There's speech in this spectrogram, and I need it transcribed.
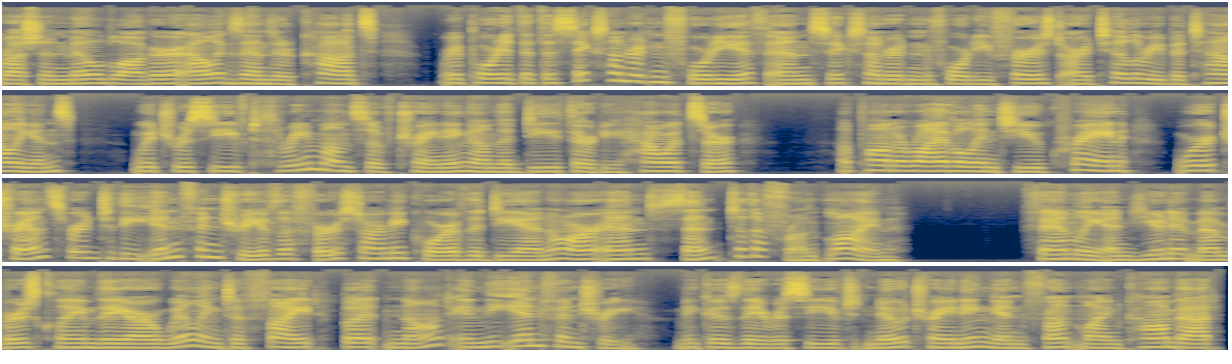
Russian mill blogger Alexander Kots reported that the 640th and 641st Artillery Battalions, which received three months of training on the D 30 howitzer, upon arrival into Ukraine, were transferred to the infantry of the 1st Army Corps of the DNR and sent to the front line. Family and unit members claim they are willing to fight, but not in the infantry, because they received no training in frontline combat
